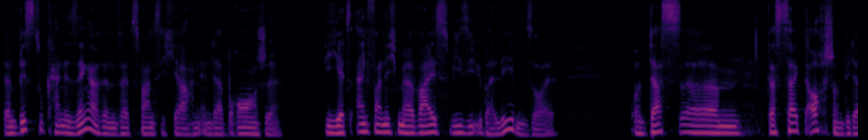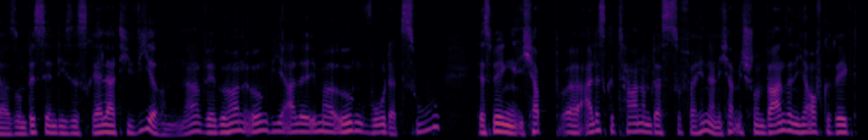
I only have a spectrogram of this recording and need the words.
dann bist du keine Sängerin seit 20 Jahren in der Branche, die jetzt einfach nicht mehr weiß, wie sie überleben soll. Und das, ähm, das zeigt auch schon wieder so ein bisschen dieses Relativieren. Ne? Wir gehören irgendwie alle immer irgendwo dazu. Deswegen, ich habe äh, alles getan, um das zu verhindern. Ich habe mich schon wahnsinnig aufgeregt,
